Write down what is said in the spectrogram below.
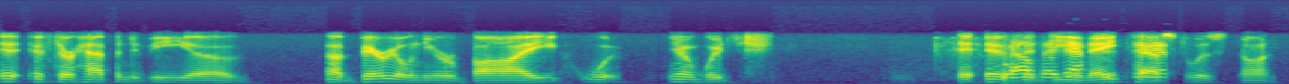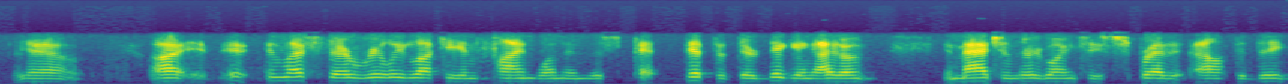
if there happened to be a, a burial nearby, you know, which if well, the DNA to, test have, was done. Yeah, uh, it, unless they're really lucky and find one in this pit, pit that they're digging, I don't imagine they're going to spread it out to dig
